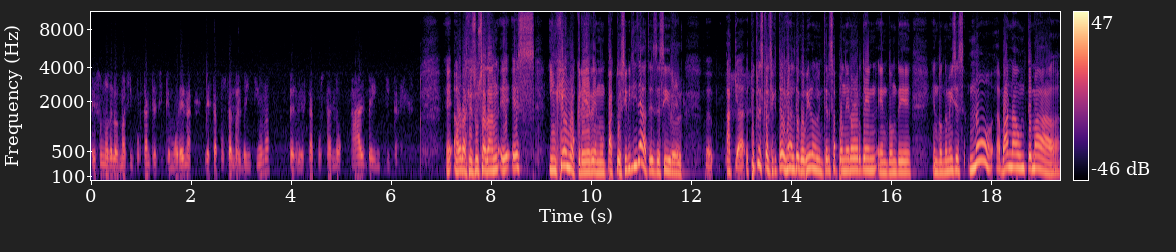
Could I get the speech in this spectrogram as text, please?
es uno de los más importantes y que Morena le está apostando al 21, pero le está apostando al 23. Eh, ahora, Jesús Adán, eh, es ingenuo creer en un pacto de civilidad, es decir, eh, ¿tú crees que al secretario general de gobierno le interesa poner orden en donde, en donde me dices, no, van a un tema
